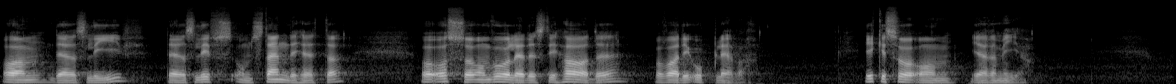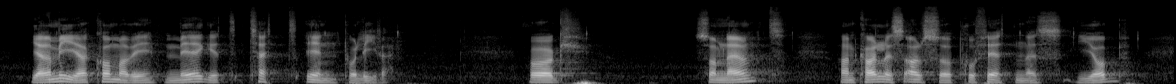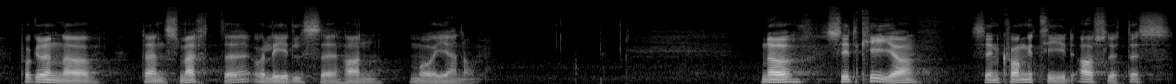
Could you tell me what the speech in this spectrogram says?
om deres liv, deres livs omstendigheter, og også om hvorledes de har det, og hva de opplever. Ikke så om Jeremia. Jeremia kommer vi meget tett inn på livet. Og som nevnt, han kalles altså profetenes jobb på grunn av den smerte og lidelse han må igjennom. Når Sidkia sin kongetid avsluttes,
